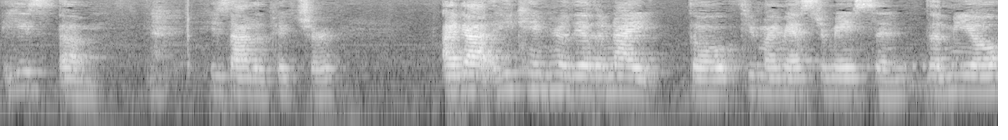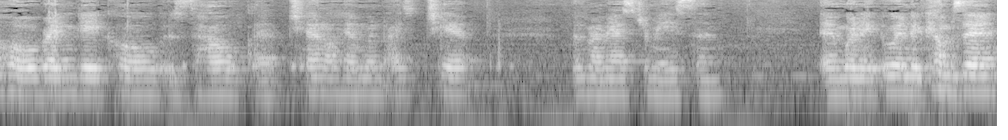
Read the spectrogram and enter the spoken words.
he's um, he's out of the picture. I got he came here the other night though through my master mason. The Myoho Renge Kyo is how I channel him when I chant with my master mason. And when it when it comes in,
